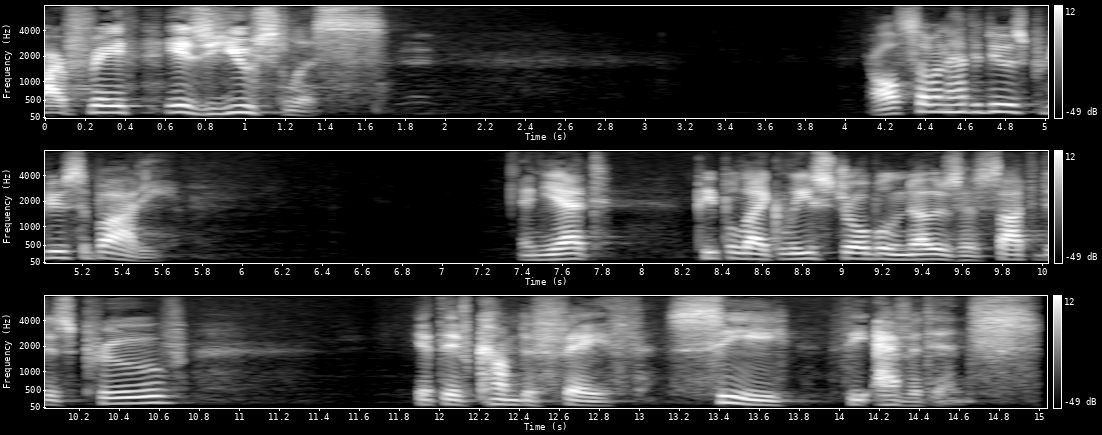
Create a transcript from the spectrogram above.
our faith is useless. All someone had to do is produce a body. And yet, people like Lee Strobel and others have sought to disprove, yet they've come to faith. See the evidence.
